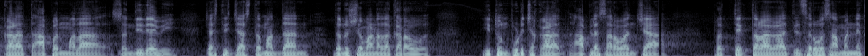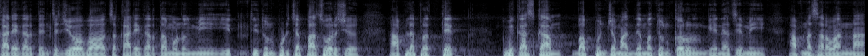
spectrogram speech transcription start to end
काळात आपण मला संधी द्यावी. जास्तीत जास्त मतदान धनुष्यबाणाला करावं. इथून पुढच्या काळात आपल्या सर्वांच्या प्रत्येक तळागाळातील सर्वसामान्य कार्यकर्त्यांच्या जीवाभावाचा कार्यकर्ता म्हणून मी तिथून पुढच्या पाच वर्ष आपल्या प्रत्येक विकास काम बापूंच्या माध्यमातून करून घेण्याचे मी आपणा सर्वांना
